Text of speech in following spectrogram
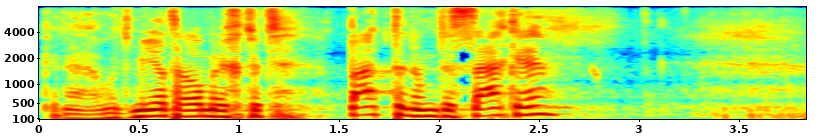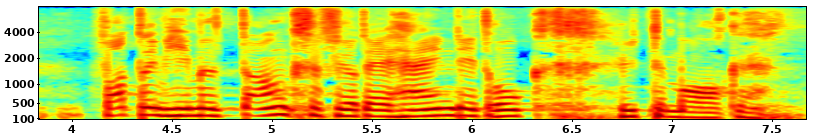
Genau. Und wir da möchten beten um das Segen. Vater im Himmel, danke für den Händedruck heute Morgen.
